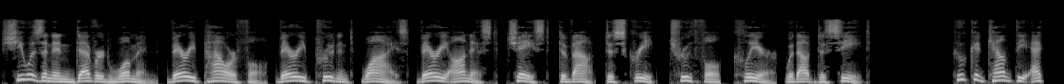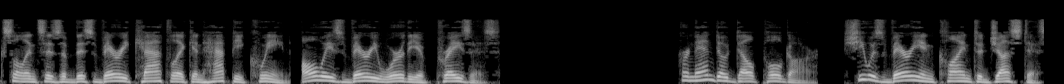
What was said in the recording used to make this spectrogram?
"...she was an endeavored woman, very powerful, very prudent, wise, very honest, chaste, devout, discreet, truthful, clear, without deceit." Who could count the excellences of this very Catholic and happy Queen, always very worthy of praises?" Hernando del Pulgar. She was very inclined to justice,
